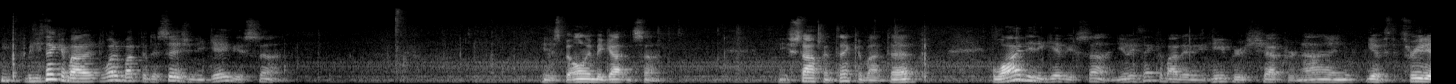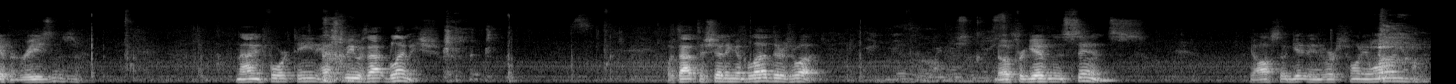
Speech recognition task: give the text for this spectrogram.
But you think about it, what about the decision? He gave His Son. His only begotten Son. You stop and think about that. Why did He give His Son? You know, you think about it in Hebrews chapter 9, give three different reasons 9:14 it has to be without blemish. Without the shedding of blood, there's what? No forgiveness of sins. You also get in verse 21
